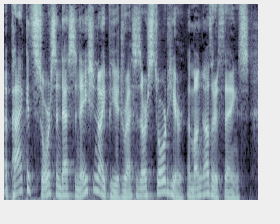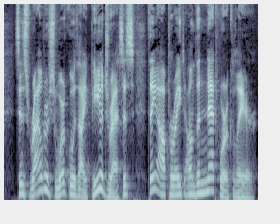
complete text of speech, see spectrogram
A packet's source and destination IP addresses are stored here, among other things. Since routers work with IP addresses, they operate on the network layer.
